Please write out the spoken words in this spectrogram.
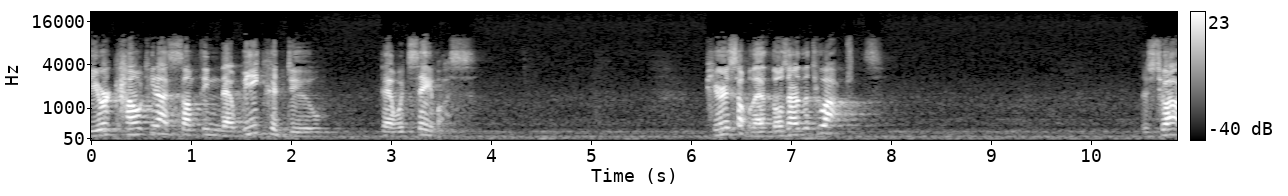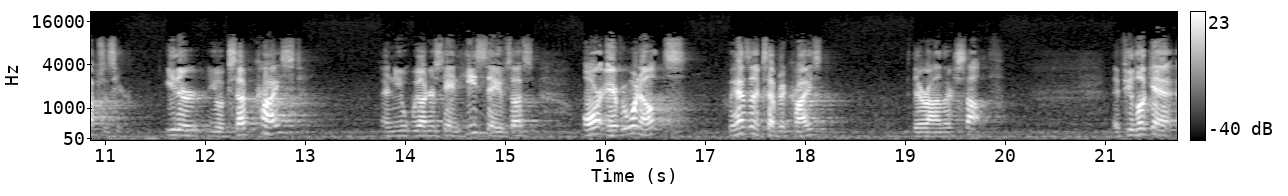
We were counting on something that we could do that would save us. Pure and simple. That, those are the two options. There's two options here. Either you accept Christ, and you, we understand He saves us, or everyone else who hasn't accepted Christ, they're on their self. If you look at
